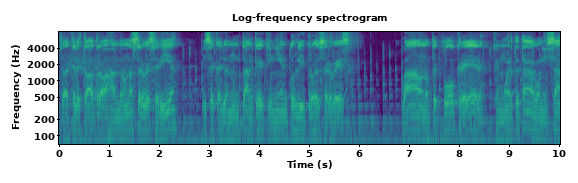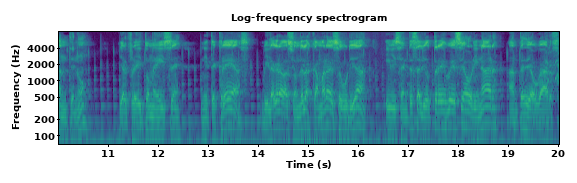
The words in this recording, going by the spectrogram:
Sabes que él estaba trabajando en una cervecería y se cayó en un tanque de 500 litros de cerveza. Wow, no te puedo creer. Qué muerte tan agonizante, ¿no? Y Alfredito me dice, ni te creas. Vi la grabación de las cámaras de seguridad y Vicente salió tres veces a orinar antes de ahogarse.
